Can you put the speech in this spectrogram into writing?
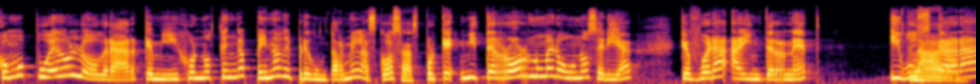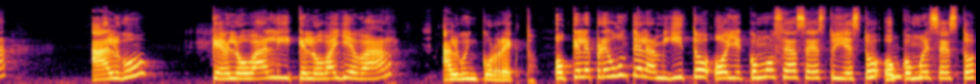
¿cómo puedo lograr que mi hijo no tenga pena de preguntarme las cosas? Porque mi terror número uno sería que fuera a internet y buscara algo que lo, va, que lo va a llevar algo incorrecto. O que le pregunte al amiguito, oye, ¿cómo se hace esto y esto? ¿O cómo es esto?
